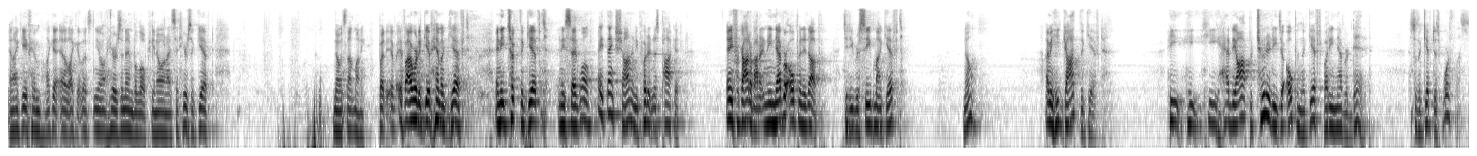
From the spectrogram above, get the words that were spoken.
and I gave him like a like a, you know here's an envelope, you know, and I said here's a gift. No, it's not money. But if, if I were to give him a gift and he took the gift and he said, Well, hey, thanks, Sean, and he put it in his pocket and he forgot about it and he never opened it up. Did he receive my gift? No. I mean, he got the gift. He, he, he had the opportunity to open the gift, but he never did. So the gift is worthless.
